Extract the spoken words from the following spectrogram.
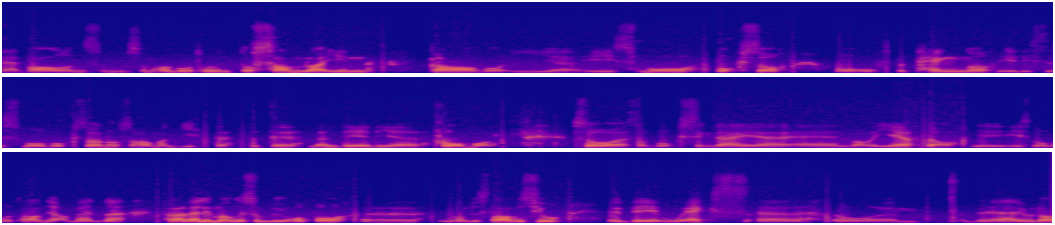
det er barn som, som har gått rundt og samla inn gaver i, i små bokser og ofte penger i disse små boksene, og så har man gitt dette til veldedige formål. Så, så Day er en variert da i, i Storbritannia, men uh, det er veldig mange som lurer på, uh, og det staves jo BOX. Uh, og um, det er jo da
